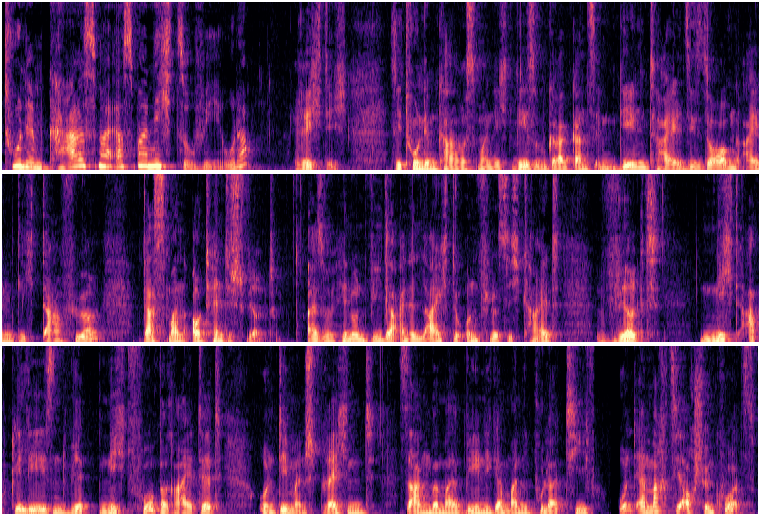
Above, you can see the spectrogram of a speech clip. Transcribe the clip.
tun dem Charisma erstmal nicht so weh, oder? Richtig. Sie tun dem Charisma nicht weh, sogar ganz im Gegenteil. Sie sorgen eigentlich dafür, dass man authentisch wirkt. Also hin und wieder eine leichte Unflüssigkeit wirkt nicht abgelesen, wirkt nicht vorbereitet und dementsprechend, sagen wir mal, weniger manipulativ. Und er macht sie auch schön kurz.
